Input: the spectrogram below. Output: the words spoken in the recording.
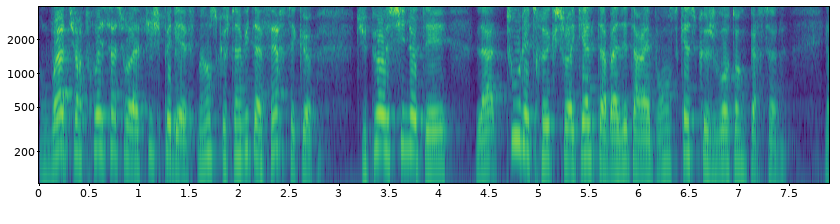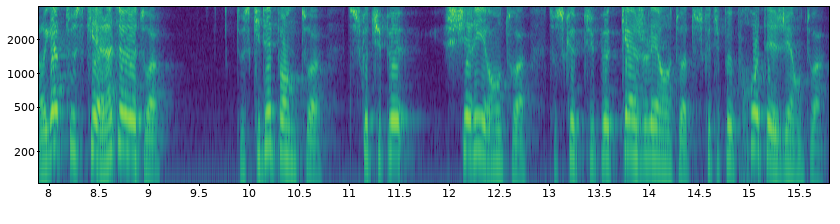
Donc voilà, tu vas retrouver ça sur la fiche PDF. Maintenant, ce que je t'invite à faire, c'est que tu peux aussi noter là tous les trucs sur lesquels tu as basé ta réponse. Qu'est-ce que je vois en tant que personne? Et regarde tout ce qui est à l'intérieur de toi, tout ce qui dépend de toi, tout ce que tu peux chérir en toi, tout ce que tu peux cajoler en toi, tout ce que tu peux protéger en toi.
